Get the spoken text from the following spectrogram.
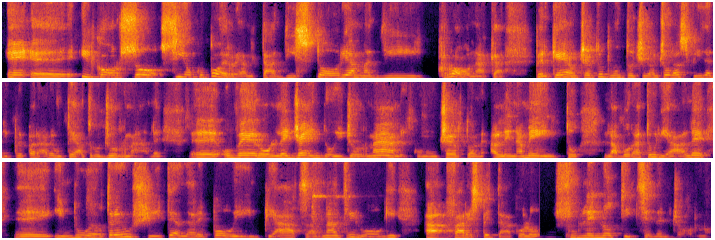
e eh, il corso si occupò in realtà di storia, ma di cronaca, perché a un certo punto ci lanciò la sfida di preparare un teatro giornale, eh, ovvero leggendo i giornali con un certo allenamento laboratoriale eh, in due o tre uscite, andare poi in piazza in altri luoghi a fare spettacolo sulle notizie del giorno,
